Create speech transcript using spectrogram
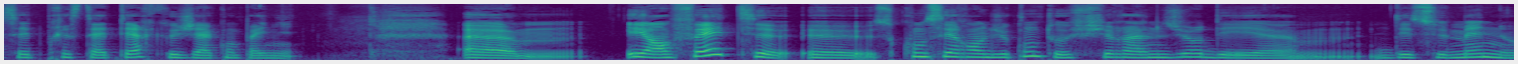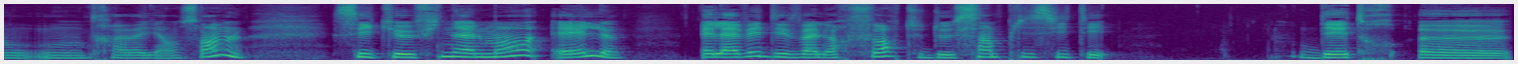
cette prestataire que j'ai accompagnée. Et en fait, ce qu'on s'est rendu compte au fur et à mesure des, des semaines où on travaillait ensemble, c'est que finalement, elle, elle avait des valeurs fortes de simplicité d'être euh,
